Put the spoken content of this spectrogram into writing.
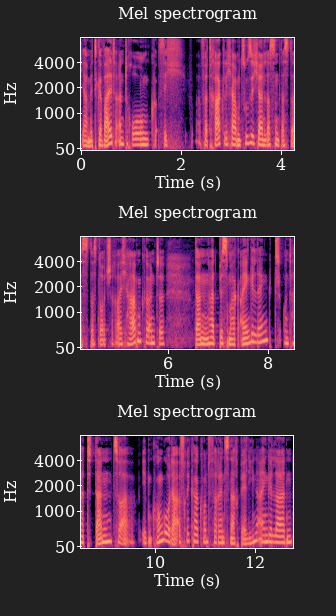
ja mit Gewaltandrohung sich vertraglich haben zusichern lassen, dass das das Deutsche Reich haben könnte. Dann hat Bismarck eingelenkt und hat dann zur eben Kongo- oder Afrika-Konferenz nach Berlin eingeladen.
